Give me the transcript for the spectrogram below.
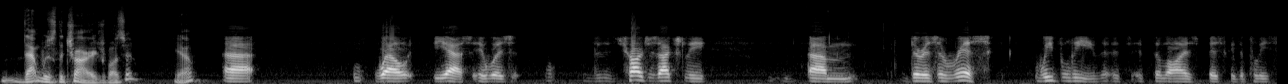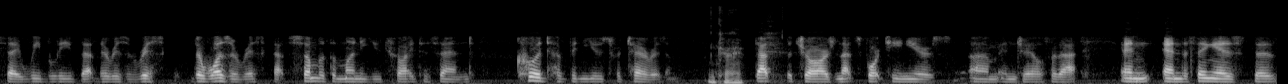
That was the charge, was it? Yeah. Uh, well, yes, it was. The charge is actually um, there is a risk. We believe it's, it's the law is basically the police say we believe that there is a risk. There was a risk that some of the money you tried to send could have been used for terrorism. Okay. That's the charge, and that's 14 years um, in jail for that. And and the thing is, the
